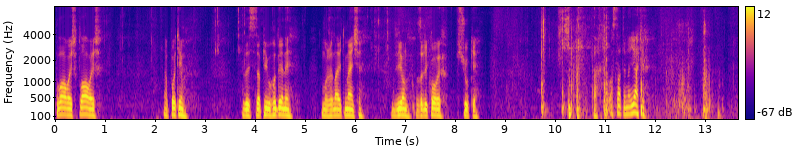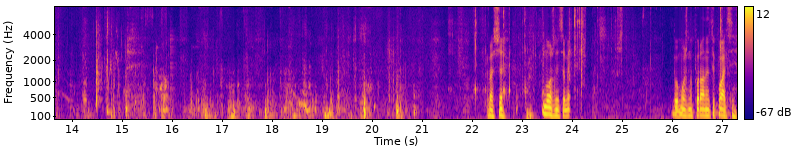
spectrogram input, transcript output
плаваєш, плаваєш, а потім десь за півгодини, може навіть менше, дві он залікових щуки. Так, треба стати на якір. Краще ножницями, бо можна поранити пальці.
